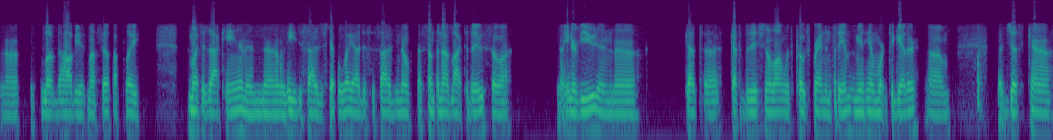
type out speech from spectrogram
And uh, love the hobby as myself. I play as much as I can, and uh, when he decided to step away, I just decided, you know, that's something I'd like to do. So I, know, interviewed and uh, got uh, got the position along with Coach Brandon Sims. Me and him worked together, um, but just kind of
